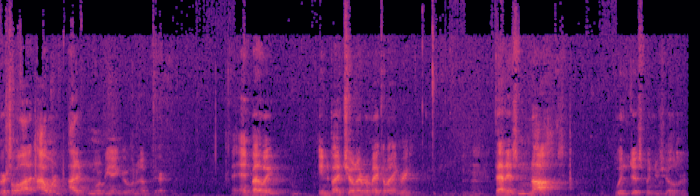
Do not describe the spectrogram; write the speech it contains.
First of all, I, I, wanted, I didn't want to be angry when I went up there. And by the way, anybody children ever make them angry? Mm-hmm. That is not when to discipline your children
